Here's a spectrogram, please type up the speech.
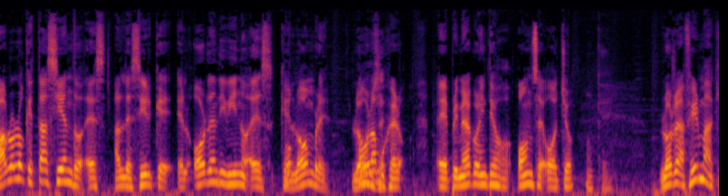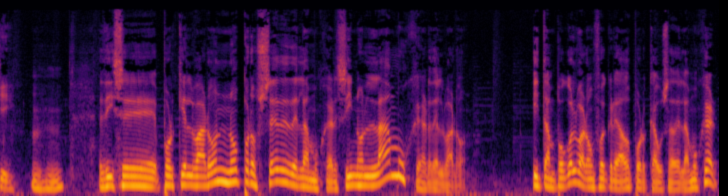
Pablo lo que está haciendo es, al decir que el orden divino es que Oh. el hombre, luego la 11. mujer, eh, 1 Corintios 11, 8, Ok. lo reafirma aquí. Dice, porque el varón no procede de la mujer, sino la mujer del varón. Y tampoco el varón fue creado por causa de la mujer,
